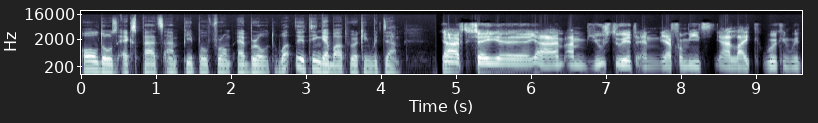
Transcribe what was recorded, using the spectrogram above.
all those expats and people from abroad. What do you think about working with them? Yeah, I have to say, uh, yeah, I'm I'm used to it, and yeah, for me, it's yeah, like working with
